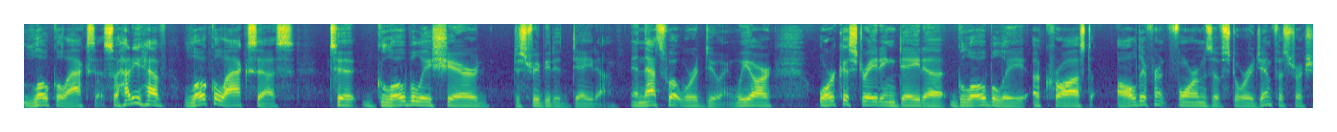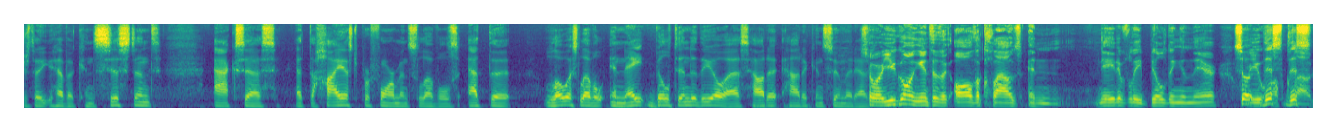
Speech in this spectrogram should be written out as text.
local access. So how do you have local access to globally shared distributed data? And that's what we're doing. We are orchestrating data globally across all different forms of storage infrastructure so that you have a consistent access at the highest performance levels at the lowest level innate built into the OS how to how to consume it as So are you going into the, all the clouds and natively building in there? so this, this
